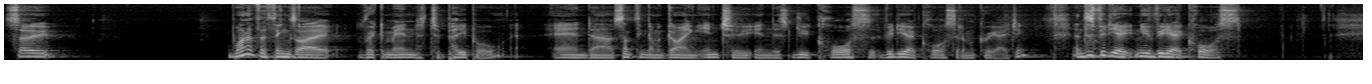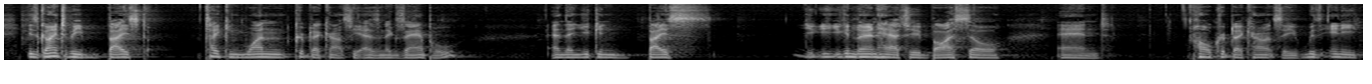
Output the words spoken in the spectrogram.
So, one of the things I recommend to people, and uh, something I'm going into in this new course, video course that I'm creating, and this video new video course is going to be based taking one cryptocurrency as an example and then you can base you, you can learn how to buy sell and hold cryptocurrency with any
